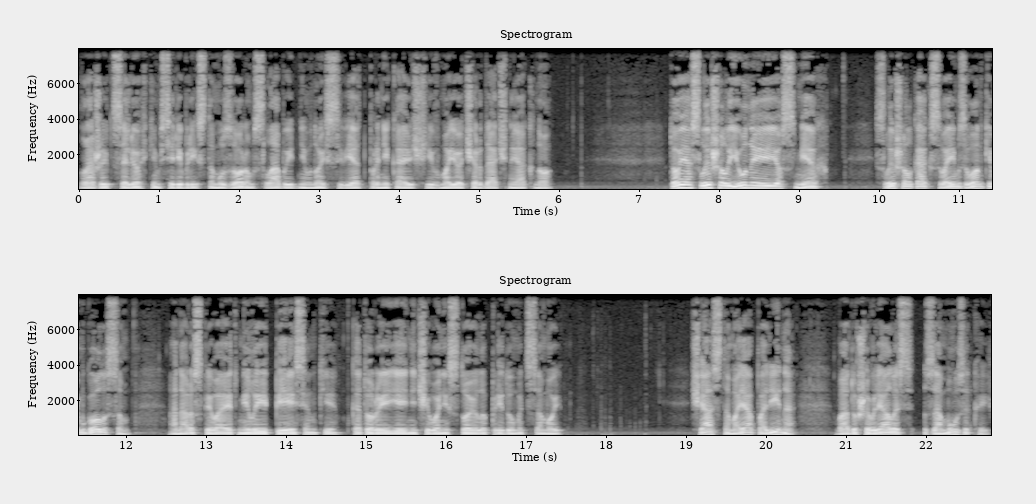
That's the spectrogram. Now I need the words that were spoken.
ложится легким серебристым узором слабый дневной свет, проникающий в мое чердачное окно. То я слышал юный ее смех, слышал, как своим звонким голосом она распевает милые песенки, которые ей ничего не стоило придумать самой. Часто моя Полина воодушевлялась за музыкой,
